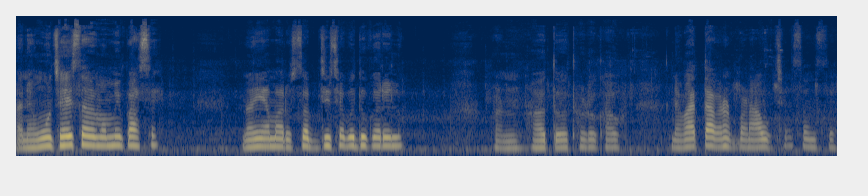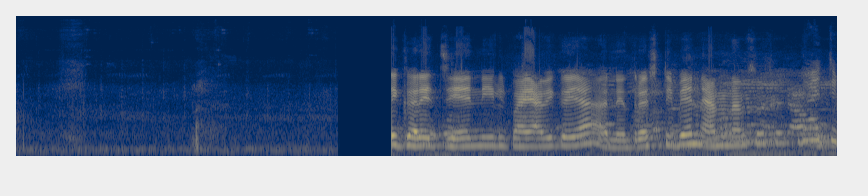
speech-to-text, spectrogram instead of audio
અને હું જઈશ હવે મમ્મી પાસે. ને અહીંયા મારું સબ્જી છે બધું કરેલું. પણ તો થોડુંક આવું. અને વાતાવરણ પણ આવું છે સમસે ઘરે જેનીલભાઈ આવી ગયા અને દ્રષ્ટિબેન આનું નામ શું છે? ગાયત્રી.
